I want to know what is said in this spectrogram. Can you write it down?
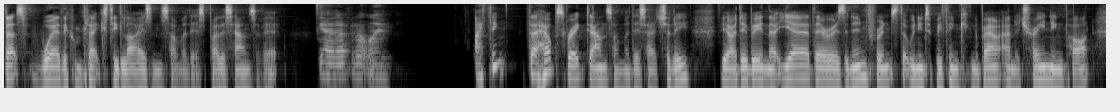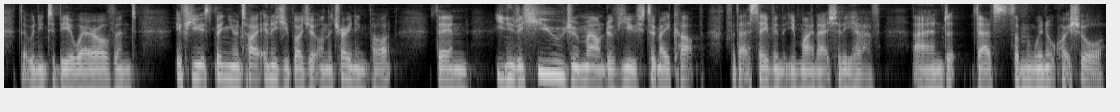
That's where the complexity lies in some of this, by the sounds of it. Yeah, definitely. I think that helps break down some of this actually. The idea being that, yeah, there is an inference that we need to be thinking about and a training part that we need to be aware of. And if you spend your entire energy budget on the training part, then you need a huge amount of use to make up for that saving that you might actually have. And that's something we're not quite sure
